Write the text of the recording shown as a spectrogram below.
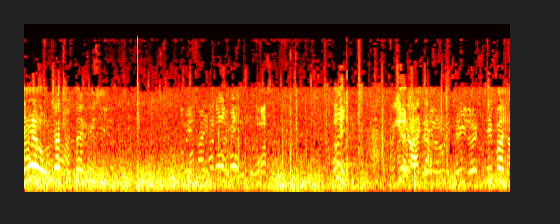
la muchachos, está difícil. Sí, falta,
